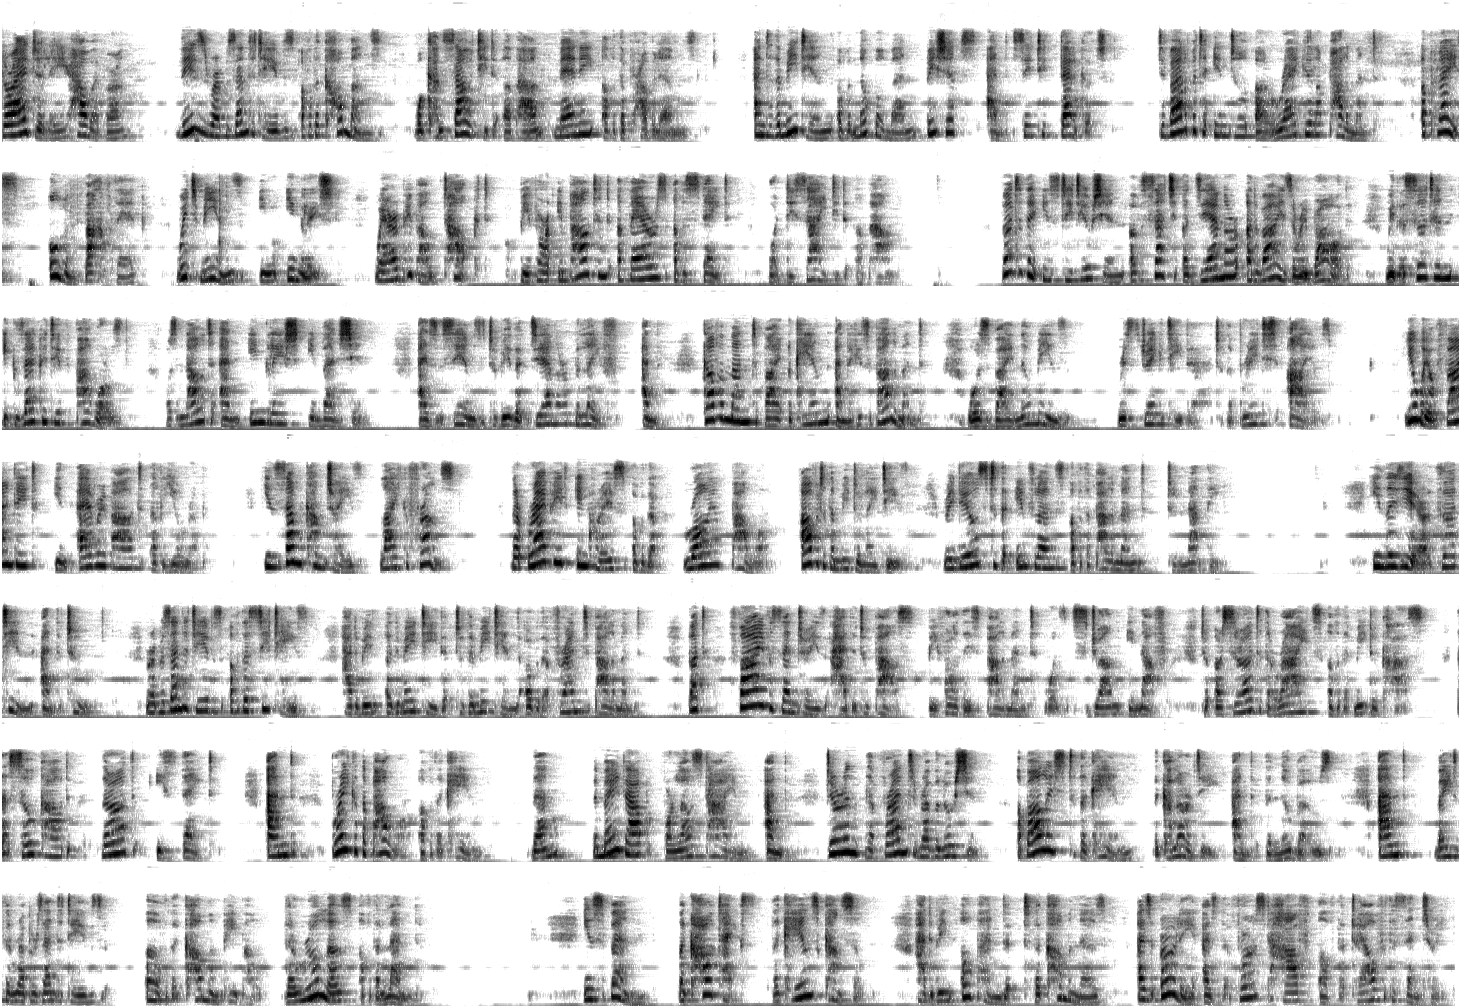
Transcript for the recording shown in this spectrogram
Gradually, however, these representatives of the commons were consulted upon many of the problems, and the meeting of noblemen, bishops, and city delegates developed into a regular parliament, a place, Uhlenbachzeg, which means in English, where people talked before important affairs of state were decided upon. But the institution of such a general advisory board with certain executive powers was not an English invention, as seems to be the general belief, and government by a king and his parliament was by no means restricted to the British Isles. You will find it in every part of Europe. In some countries, like France, the rapid increase of the royal power after the Middle Ages reduced the influence of the Parliament to nothing. In the year 1302, representatives of the cities had been admitted to the meeting of the French Parliament, but five centuries had to pass before this Parliament was strong enough to assert the rights of the middle class, the so-called Third Estate, and break the power of the king. Then they made up for lost time, and during the French Revolution abolished the king, the clergy, and the nobles, and made the representatives of the common people the rulers of the land. In Spain, the Cortes, the king's council, had been opened to the commoners as early as the first half of the twelfth century.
